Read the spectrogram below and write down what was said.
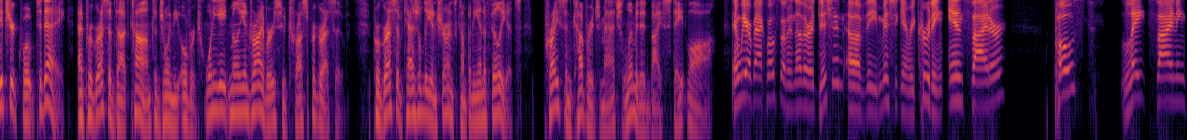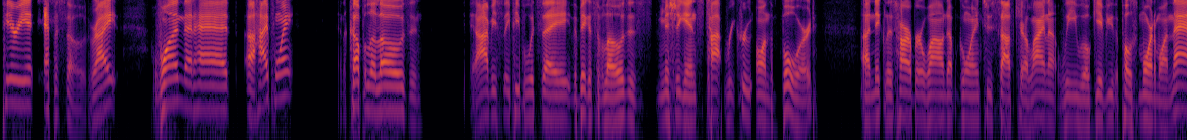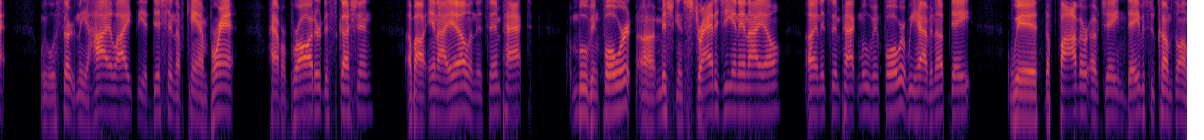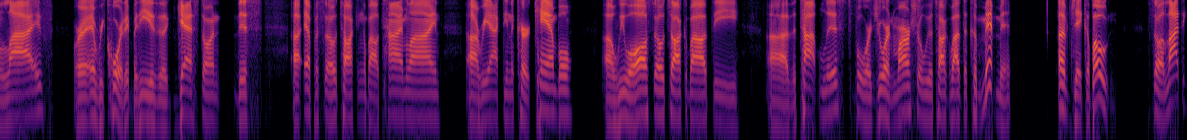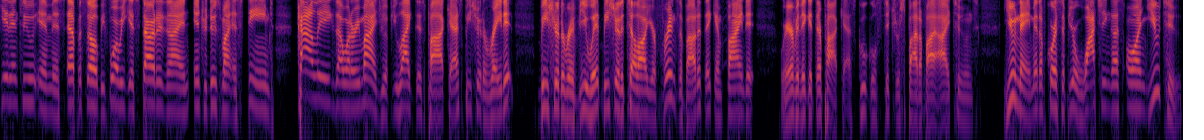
Get your quote today at progressive.com to join the over 28 million drivers who trust Progressive. Progressive Casualty Insurance Company and Affiliates. Price and coverage match limited by state law. And we are back, folks, on another edition of the Michigan Recruiting Insider post late signing period episode, right? One that had a high point and a couple of lows. And obviously, people would say the biggest of lows is Michigan's top recruit on the board. Uh, Nyckoles Harbor wound up going to South Carolina. We will give you the postmortem on that. We will certainly highlight the addition of Cam Brandt, have a broader discussion about NIL and its impact moving forward, uh, Michigan's strategy in NIL uh, and its impact moving forward. We have an update with the father of Jadyn Davis, who comes on live or uh, recorded, but he is a guest on this uh, episode talking about timeline uh, reacting to Kirk Campbell. Uh, we will also talk about the uh, the top list for Jordan Marshall. We'll talk about the commitment of Jacob Oden. So a lot to get into in this episode. Before we get started and I introduce my esteemed colleagues, I want to remind you if you like this podcast, be sure to rate it, be sure to review it, be sure to tell all your friends about it. They can find it wherever they get their podcasts Google, Stitcher, Spotify, iTunes, you name it. Of course, if you're watching us on YouTube,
